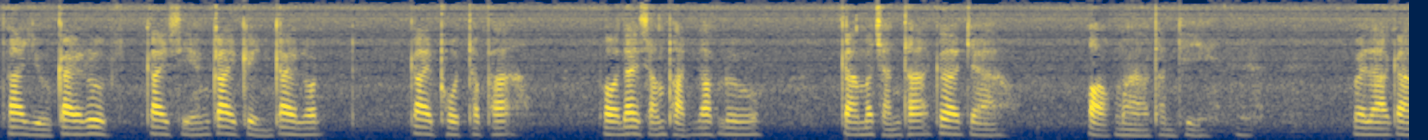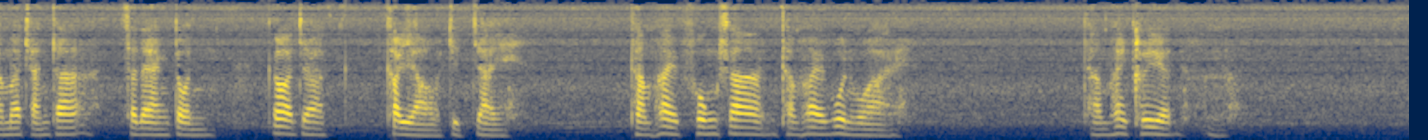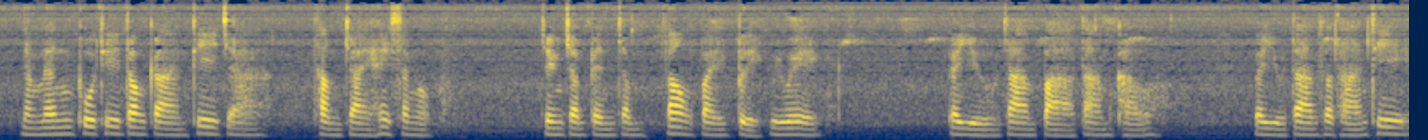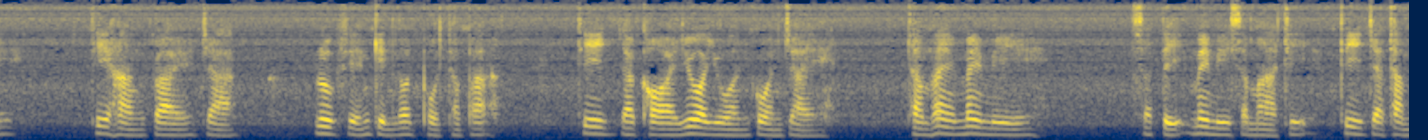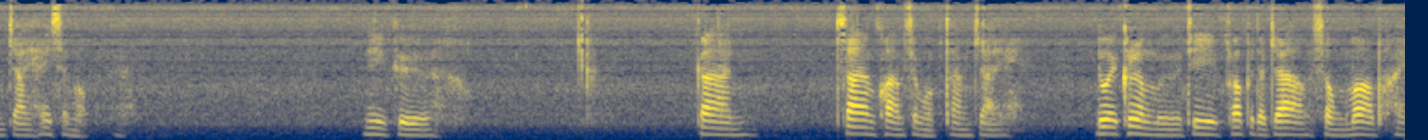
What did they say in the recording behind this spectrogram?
ถ้าอยู่ใกล้รูปใกล้เสียง ใกล้กลิ่น ใกล้รสใกล้โพธพะ พอได้สัมผัสรับรู้ การมฉันทะก็จะออกมาทันที เวลาการมฉันทะแสดงตน ก็จะเขย่าจิตใจทำให้ฟุ้งซ่านทำให้วุ่นวายทำให้เครียด ดังนั้นผู้ที่ต้องการที่จะทำใจให้สงบ จึงจำเป็นจำต้องไปปลีกวิเวก ไปอยู่ตามป่าตามเขา ไปอยู่ตามสถานที่ที่ห่างไกลจากรูปเสียงกลิ่นรสผลทพะ ที่จะคอยยั่วยวนกวนใจทำให้ไม่มีสติไม่มีสมาธิ ที่จะทำใจให้สงบ นี่คือ การสร้างความสงบทางใจ ด้วยเครื่องมือที่พระพุทธเจ้าทรงมอบให้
